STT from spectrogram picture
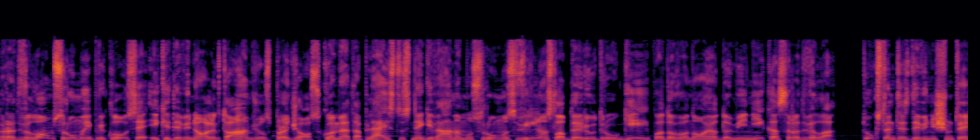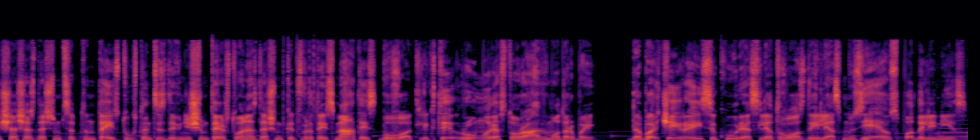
Radviloms rūmai priklausė iki XIX amžiaus pradžios, kuomet apleistus negyvenamus rūmus Vilniaus labdarių draugijai padovanojo Dominikas Radvila. 1967-1984 metais buvo atlikti rūmų restauravimo darbai. Dabar čia yra įsikūręs Lietuvos dailės muziejaus padalinys.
